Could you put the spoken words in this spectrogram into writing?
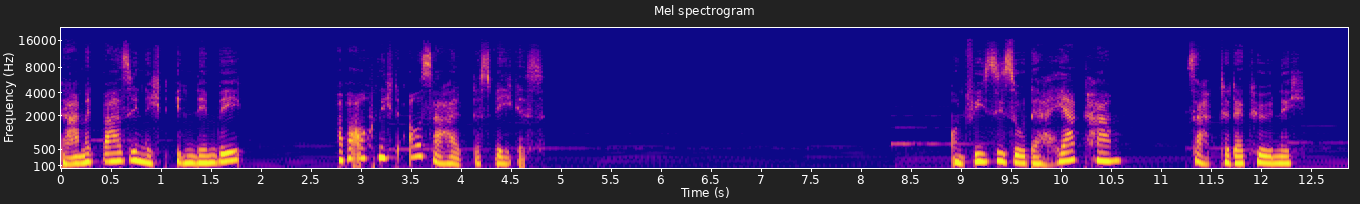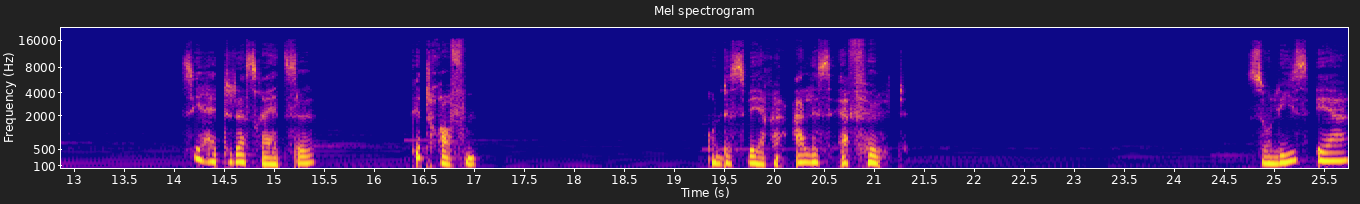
Damit war sie nicht in dem Weg, aber auch nicht außerhalb des Weges. Und wie sie so daherkam, sagte der König. Sie hätte das Rätsel getroffen. Und es wäre alles erfüllt. So ließ er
